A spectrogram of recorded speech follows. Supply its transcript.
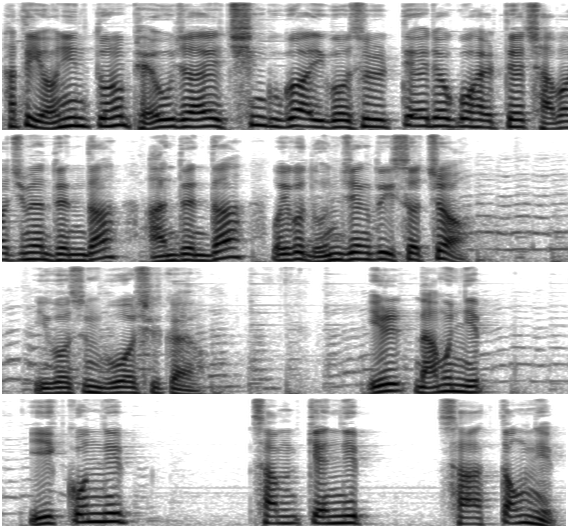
한때 연인 또는 배우자의 친구가 이것을 떼려고 할 때 잡아주면 된다? 안 된다? 뭐 이거 논쟁도 있었죠. 이것은 무엇일까요? 1. 나뭇잎 2. 꽃잎 3. 깻잎 4. 떡잎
